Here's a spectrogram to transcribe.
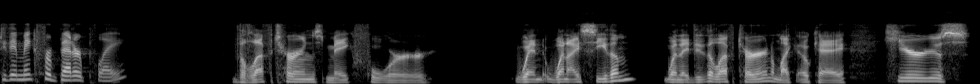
Do they make for better play? The left turns make for when when I see them when they do the left turn. I'm like, okay, here's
